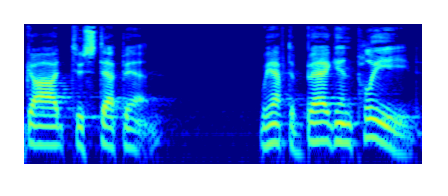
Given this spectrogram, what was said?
God to step in. We have to beg and plead.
